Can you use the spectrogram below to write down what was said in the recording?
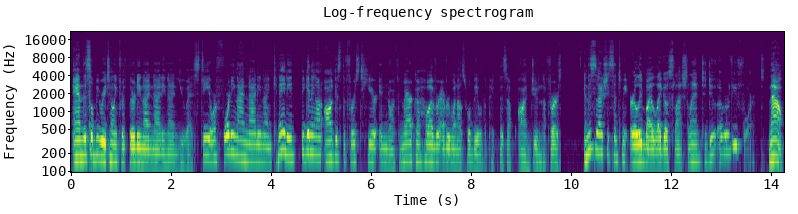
And this will be retailing for $39.99 USD or $49.99 Canadian beginning on August the 1st here in North America. However, everyone else will be able to pick this up on June the 1st. And this is actually sent to me early by Lego slash LAN to do a review for. Now,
